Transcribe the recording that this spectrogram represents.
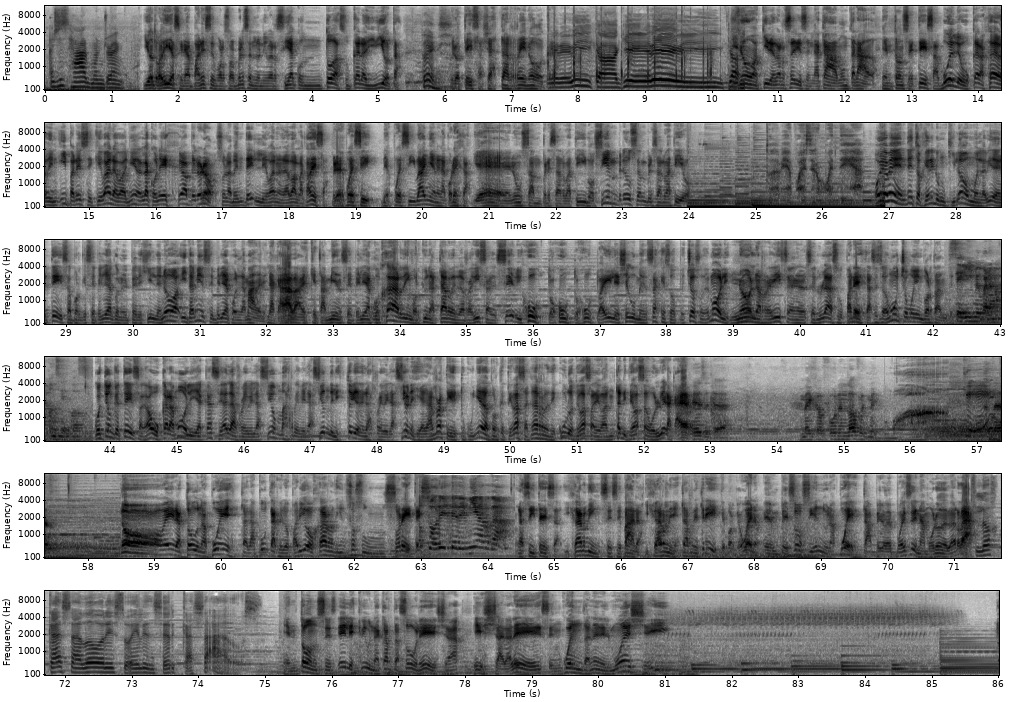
I just had one drink. Y otro día se le aparece por sorpresa en la universidad con toda su cara de idiota. Thanks. Pero Tessa ya está re en otra. Quiere Vika, quiere Vika. Y Noah quiere ver series en la cama, un tarado. Entonces Tessa vuelve a buscar a Harding y parece que van a bañar a la coneja, pero no, solamente le van a lavar la cabeza. Pero después sí, después sí bañan a la coneja. Bien, usan preservativo, siempre usan preservativo. Puede ser un buen día. Obviamente esto genera un quilombo en la vida de Tessa porque se pelea con el perejil de Noah y también se pelea con la madre. La cagada es que también se pelea con Harding porque una tarde le revisa el celo y justo, justo, justo ahí le llega un mensaje sospechoso de Molly. No le revisa en el celular a sus parejas, eso es mucho muy importante. Seguime para más consejos. Cuestión que Tessa va a buscar a Molly y acá se da la revelación más revelación de la historia de las revelaciones y agarrate de tu cuñada porque te vas a sacar de culo, te vas a levantar y te vas a volver a caer. Make her fall in love with me. ¿Qué? No, era toda una apuesta, la puta que lo parió, Harding, sos un sorete. Sorete de mierda. Así Tessa, y Harding se separa. Y Harding está re triste porque bueno, empezó siendo una apuesta, pero después se enamoró de verdad. Los cazadores suelen ser casados. Entonces él escribe una carta sobre ella, ella la lee, se encuentran en el muelle y...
